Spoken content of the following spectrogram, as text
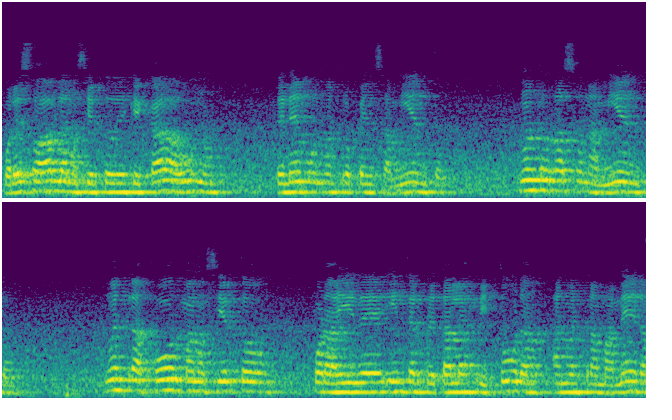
Por eso habla, ¿no es cierto?, de que cada uno tenemos nuestro pensamiento, nuestro razonamiento, nuestra forma, ¿no es cierto?, por ahí de interpretar la escritura a nuestra manera,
